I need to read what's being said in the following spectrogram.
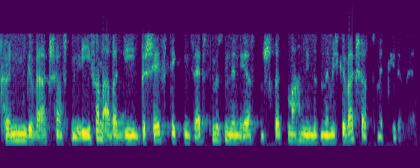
können Gewerkschaften liefern. Aber die Beschäftigten selbst müssen den ersten Schritt machen. Die müssen nämlich Gewerkschaftsmitglieder werden.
